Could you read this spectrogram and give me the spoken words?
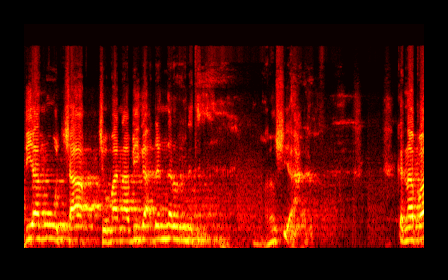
Dia mengucap cuma Nabi enggak dengar. Orang Syiah? Kenapa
